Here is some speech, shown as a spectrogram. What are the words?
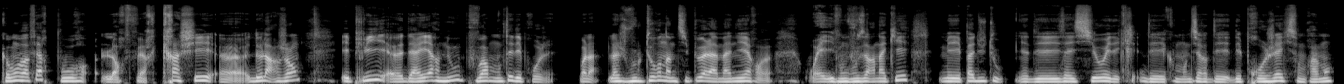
Comment on va faire pour leur faire cracher de l'argent? Et puis derrière nous pouvoir monter des projets voilà, là je vous le tourne un petit peu à la manière, euh, ouais, ils vont vous arnaquer, mais pas du tout. Il y a des ICO et des, des comment dire, des, projets qui sont vraiment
